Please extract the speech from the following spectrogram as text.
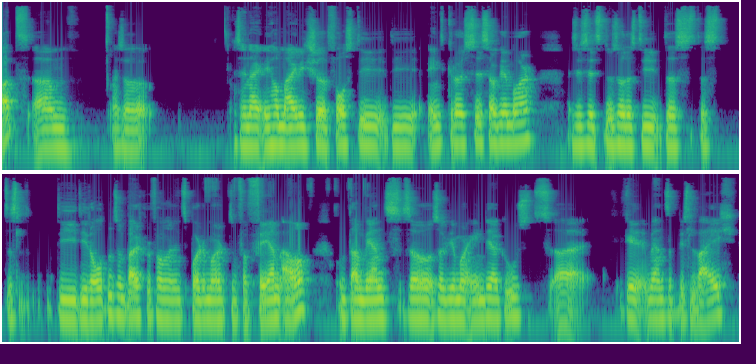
hart. Ähm, also sind, eigentlich- haben eigentlich schon fast die, die Endgröße, sage ich mal. Es ist jetzt nur so, dass die, dass, dass, dass die, die Roten zum Beispiel fangen jetzt bald einmal zum Verfärben an und dann werden so, sage ich mal, Ende August äh, werden sie ein bisschen weich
